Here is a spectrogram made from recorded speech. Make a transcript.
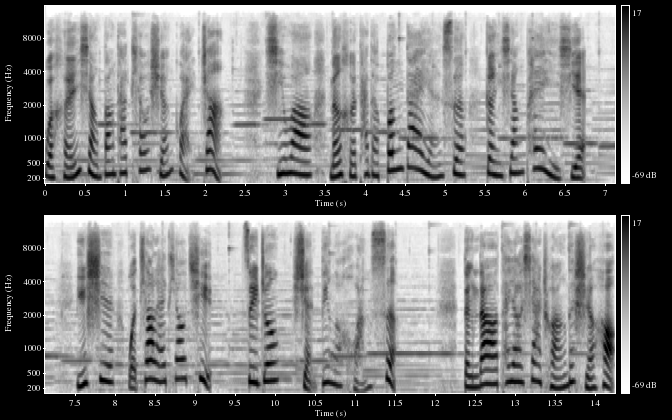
我很想帮他挑选拐杖。希望能和它的绷带颜色更相配一些，于是我挑来挑去，最终选定了黄色。等到他要下床的时候，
